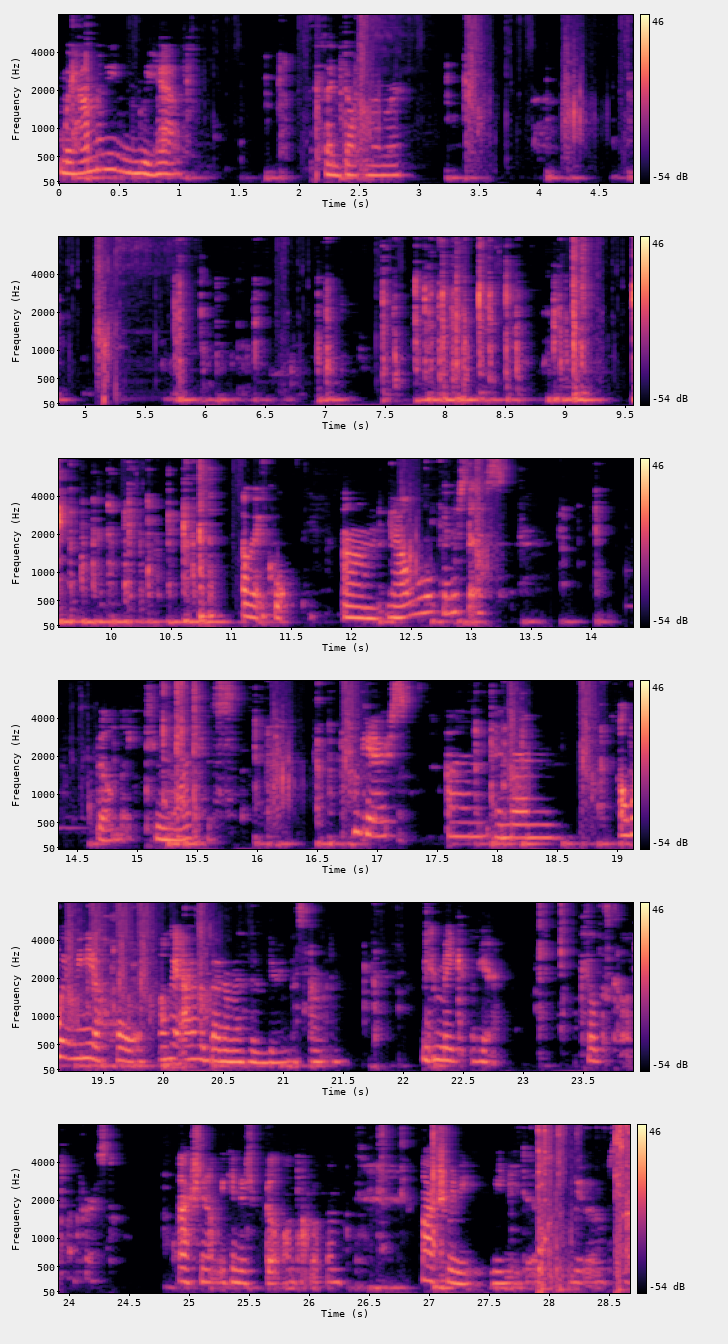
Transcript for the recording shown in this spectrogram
Wait, how many do we have? Because I don't remember. Okay, cool. Um, now we'll finish this build like two more because who cares? Um, and then, oh wait, we need a hole. Okay, I have a better method of doing this. Never. We can make, here, kill the skeleton first. Actually, no, we can just build on top of them. Actually, we need, we need to do them, so.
